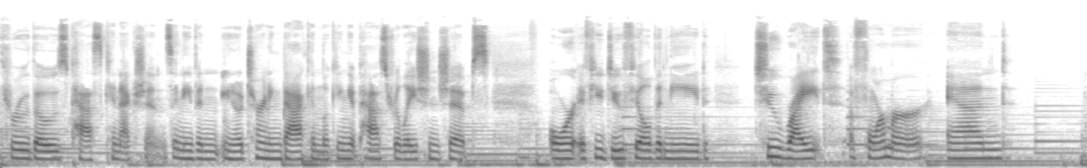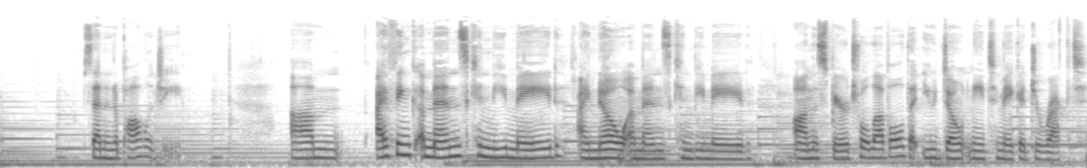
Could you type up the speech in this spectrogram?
through those past connections and even, you know, turning back and looking at past relationships? or if you do feel the need to write a former and send an apology. Um, I think amends can be made. I know amends can be made on the spiritual level that you don't need to make a direct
